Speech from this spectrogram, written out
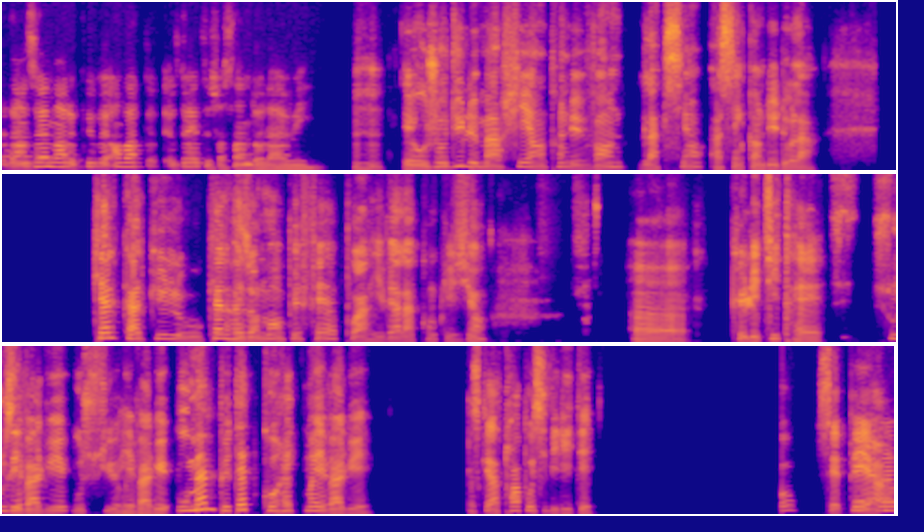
Dans un an, le prix, va- on va doit être 60 dollars, oui. Mhm. Et aujourd'hui, le marché est en train de vendre l'action à 52 dollars. Quel calcul ou quel raisonnement on peut faire pour arriver à la conclusion euh, que le titre est sous-évalué ou surévalué ou même peut-être correctement évalué? Parce qu'il y a trois possibilités. C'est P1, P1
